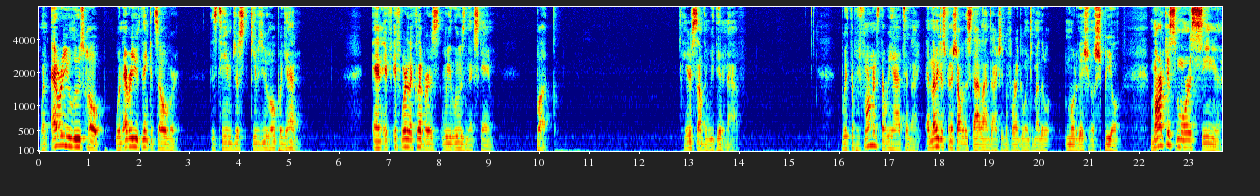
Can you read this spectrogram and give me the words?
Whenever you lose hope, whenever you think it's over, this team just gives you hope again. And if, if we're the Clippers, we lose next game. But here's something we didn't have. With the performance that we had tonight, and let me just finish off with the stat lines actually before I go into my little motivational spiel. Marcus Morris Sr.,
